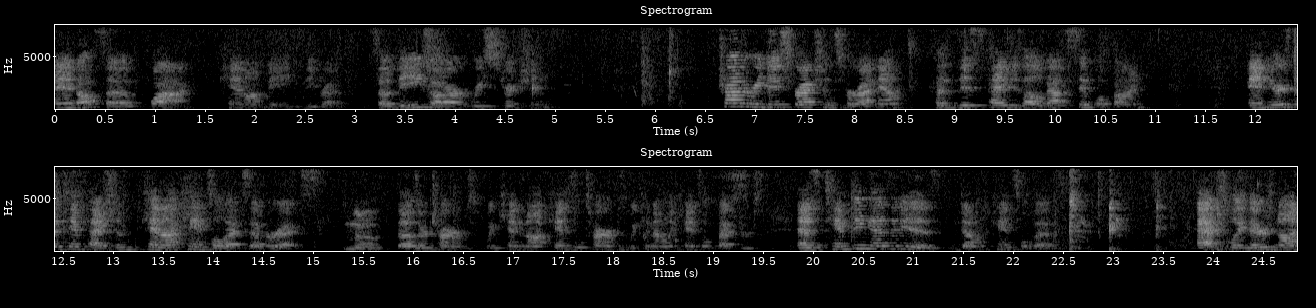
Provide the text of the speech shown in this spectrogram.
And also, y cannot be zero. So these are restrictions. Trying to reduce fractions for right now, because this page is all about simplifying. And here's the temptation, can I cancel x over x? No. Those are terms. We cannot cancel terms, we can only cancel factors. As tempting as it is, don't cancel those. Actually, there's not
